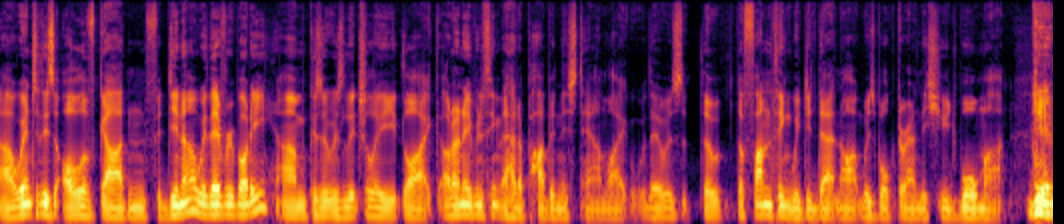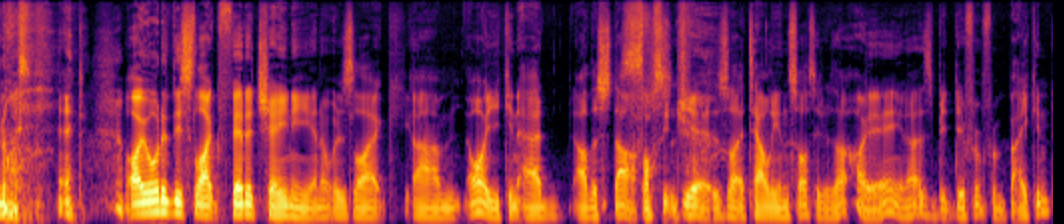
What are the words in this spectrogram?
Uh, went to this Olive Garden for dinner with everybody because it was literally like I don't even think they had a pub in this town. Like there was the the fun thing we did that night was walked around this huge Walmart Yeah, nice. and I ordered this like fettuccine, and it was like, um, oh, you can add other stuff. Sausage. Yeah, it was like Italian sausage. I was like, oh yeah, you know, it's a bit different from bacon.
